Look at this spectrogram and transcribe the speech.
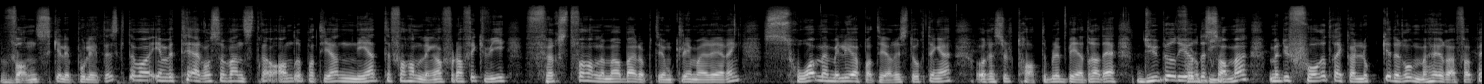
vanskelig politisk, det var å invitere også Venstre og andre partier ned til forhandlinger. For da fikk vi først forhandle med Arbeiderpartiet om klima i regjering, så med miljøpartier i Stortinget, og resultatet ble bedre av det. Du burde gjøre det samme, men du foretrekker lukkede rom med Høyre og Frp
